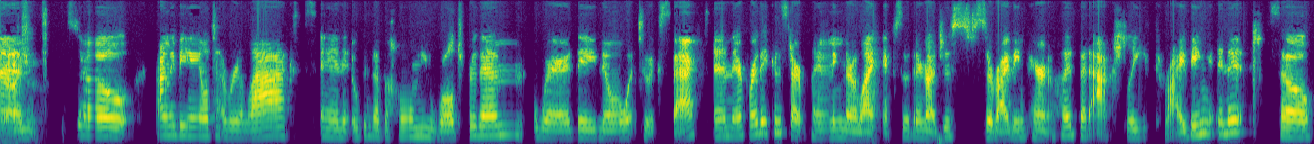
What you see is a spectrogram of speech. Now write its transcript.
gotcha. so finally being able to relax and it opens up a whole new world for them where they know what to expect and therefore they can start planning their life so they're not just surviving parenthood but actually thriving in it so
